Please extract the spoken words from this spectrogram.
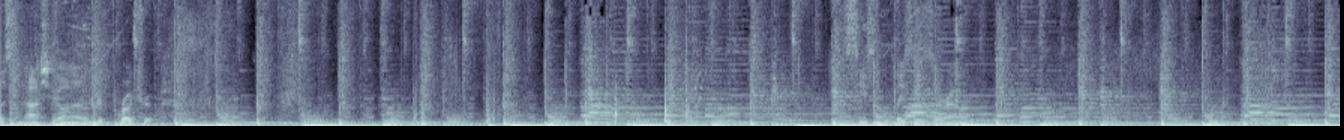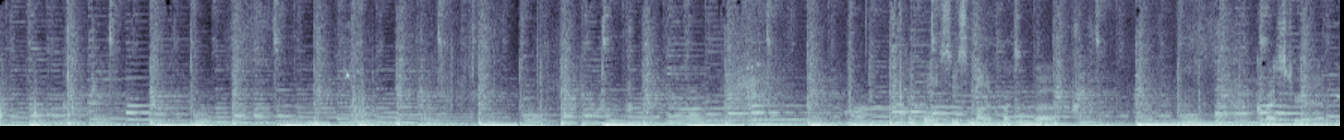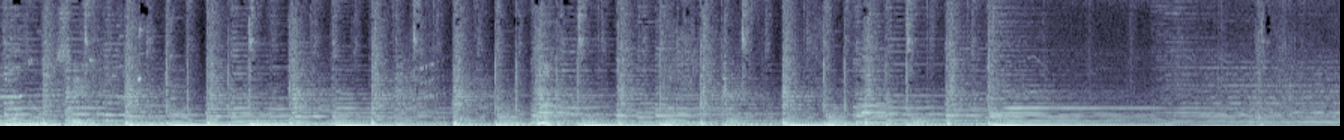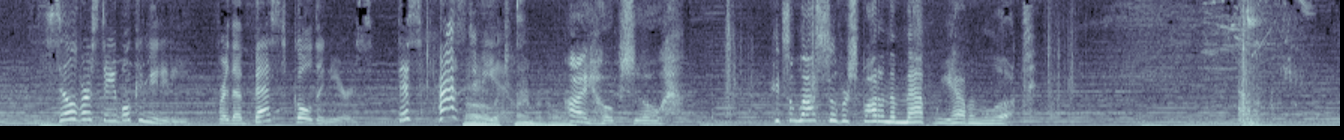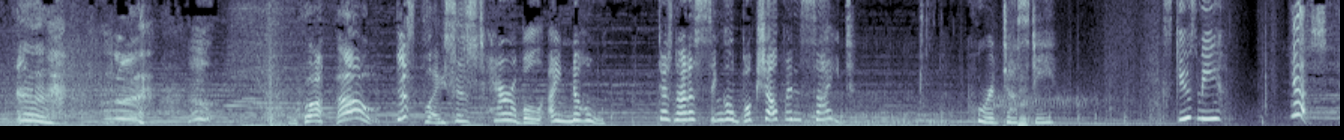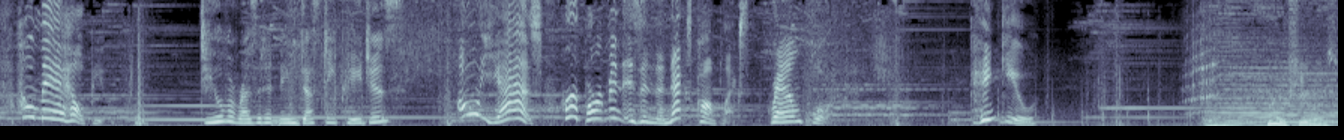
This, now she's on a road trip. See some places around. Silver Stable Community for the best golden years. This has to Uh, be it. retirement home. I hope so. It's the last silver spot on the map we haven't looked. Ugh. Ugh. Whoa! This place is Terrible, I know. There's not a single bookshelf in sight. Poor Dusty. Excuse me, Yes, how may I help you? do you have a resident named Dusty Pages? Oh, yes. Her apartment is in the next complex, ground floor. Thank you. I wonder who she was.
